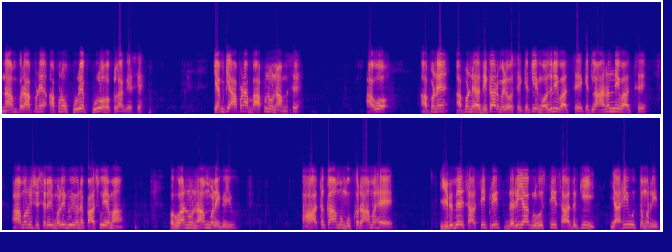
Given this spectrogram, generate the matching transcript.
નામ પર આપણે, આપણો પૂરેપૂરો હક લાગે છે. કેમ કે આપણા બાપનું નામ છે. આવો, આપણે, આપણને અધિકાર મળ્યો છે. કેટલી મોજની વાત છે, કેટલા આનંદની વાત છે. આ મનુષ્ય શરીર મળી ગયું અને પાછું એમાં ભગવાનનું નામ મળી ગયું. હાથ, કામ, મુખ, રામ હે. હૃદય સાસી પ્રીત દરિયા ગૃહસ્થી સાધકી યાહી ઉત્તમ રીત.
